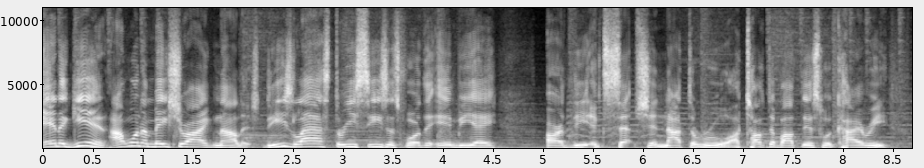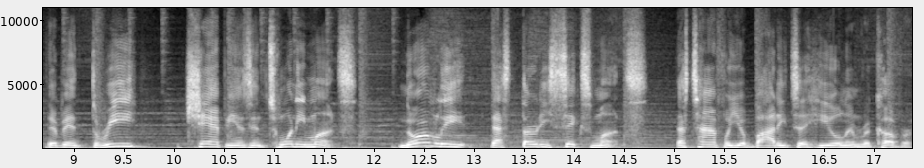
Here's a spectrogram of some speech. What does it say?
and again, I want to make sure I acknowledge these last three seasons for the NBA are the exception, not the rule. I talked about this with Kyrie. There have been three champions in 20 months. Normally, that's 36 months. That's time for your body to heal and recover.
